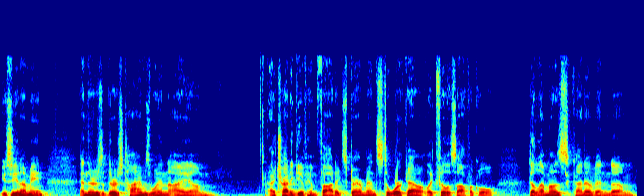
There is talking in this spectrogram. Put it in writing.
You see what I mean? And there's there's times when I um I try to give him thought experiments to work out, like philosophical dilemmas, kind of. And um,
